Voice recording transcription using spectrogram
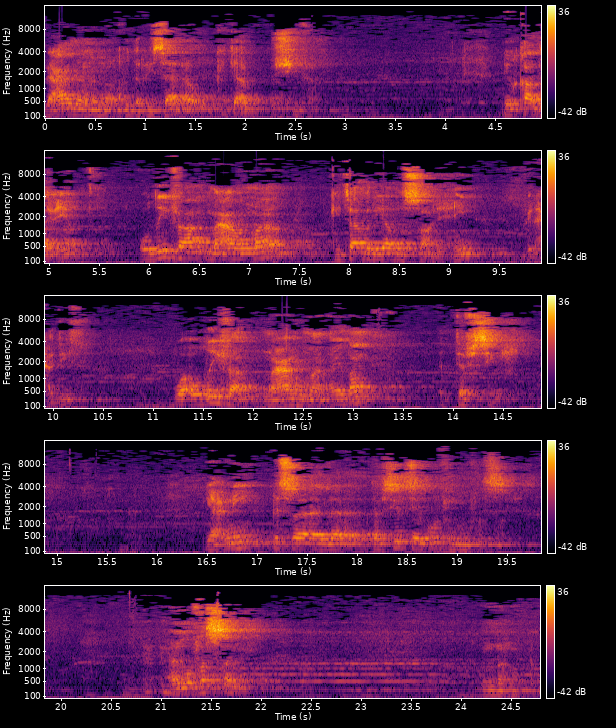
العادة أن نأخذ الرسالة وكتاب الشفاء. للقاضي عياض. أضيف معهما كتاب رياض الصالحين في الحديث وأضيف معهما أيضا التفسير. يعني التفسير سيكون في المفصل. المفصل؟ الله الحمد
